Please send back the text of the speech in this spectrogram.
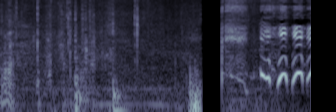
Bro.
